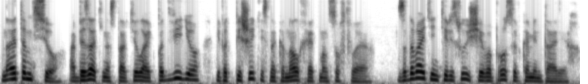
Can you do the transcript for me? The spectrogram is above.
На этом все. Обязательно ставьте лайк под видео и подпишитесь на канал Hetman Software. Задавайте интересующие вопросы в комментариях.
